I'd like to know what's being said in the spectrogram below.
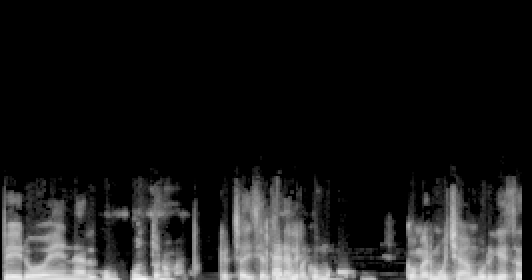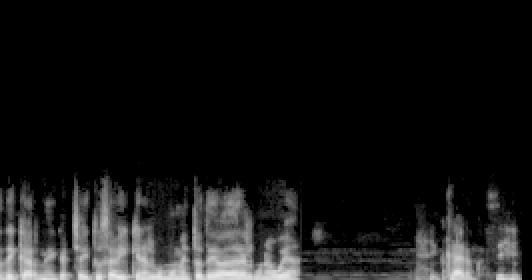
pero en algún punto nomás, ¿cachai? Si al Claro, final es porque- como comer muchas hamburguesas de carne, ¿cachai? Tú sabes que en algún momento te va a dar alguna wea. Claro. Sí.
